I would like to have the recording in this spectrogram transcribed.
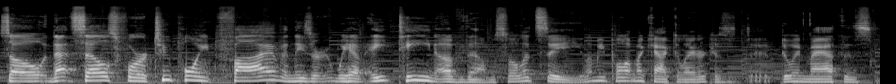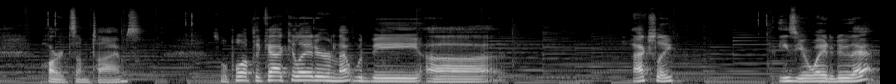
so that sells for 2.5 and these are, we have 18 of them. So let's see, let me pull up my calculator because doing math is hard sometimes. So we'll pull up the calculator and that would be, uh, actually, easier way to do that.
